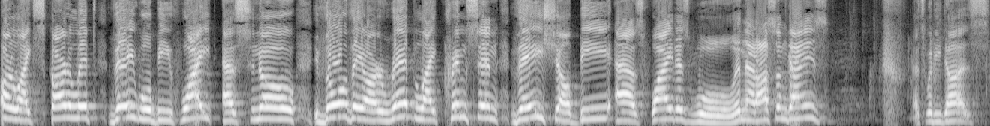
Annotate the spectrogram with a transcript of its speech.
are like scarlet, they will be white as snow. Though they are red like crimson, they shall be as white as wool. Isn't that awesome, guys? That's what he does.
